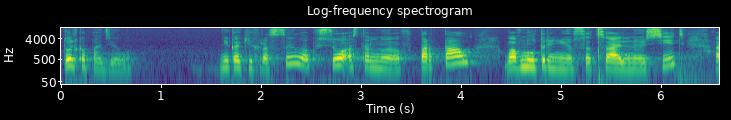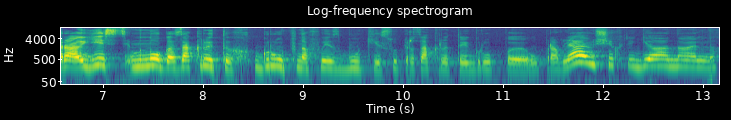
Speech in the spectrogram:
Только по делу. Никаких рассылок, все остальное в портал, во внутреннюю социальную сеть. Есть много закрытых групп на Фейсбуке, суперзакрытые группы управляющих региональных,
